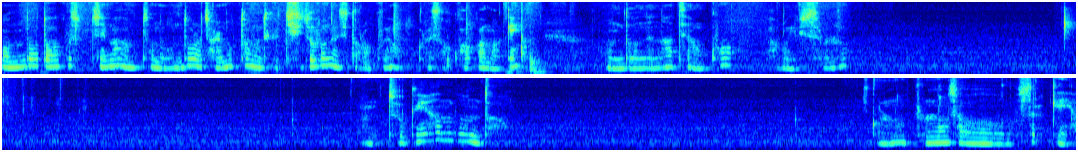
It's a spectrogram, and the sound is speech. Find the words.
언더도 하고 싶지만 저는 언더를 잘못하면 되게 지저분해지더라고요. 그래서 과감하게 언더는 하지 않고 바로 입술로 안쪽에 한 번 더. 이걸로 블러셔로 쓸게요.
